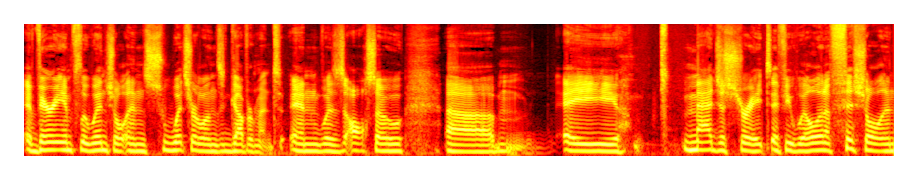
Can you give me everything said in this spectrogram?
very influential in Switzerland's government and was also um, a magistrate, if you will, an official in,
